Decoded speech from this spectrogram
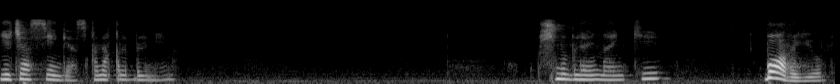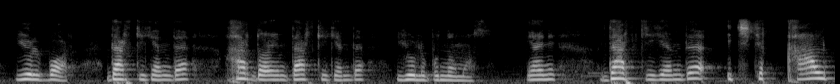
Yechasiz yengasiz qanaqa qilib bilmayman. Shuni bilaymanki bor yo'l yo'l bor. Dard kelganda har doim dard kelganda yo'li bu namoz. Ya'ni dard kelganda ichki qalb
